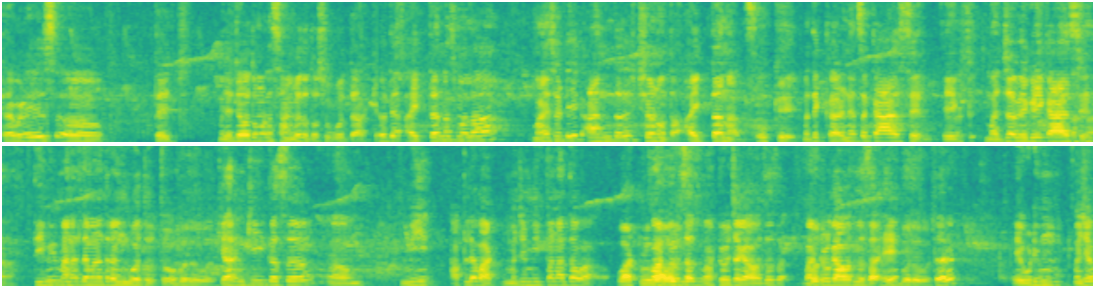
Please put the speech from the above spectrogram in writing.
त्यावेळेस ते म्हणजे जेव्हा तो मला सांगत होता सुबोधदा तेव्हा ते ऐकतानाच मला माझ्यासाठी एक आनंदाचा क्षण होता ऐकतानाच. ओके. मग ते करण्याचं काय असेल एक मज्जा वेगळी काय असेल ती मी मनातल्या मनात रंगवत होतो. बरोबर. कारण की कसं अं, मी आपल्या वाट म्हणजे मी पण आता वा- वाटूळ वाटोळचा. वाटोळच्या गावाचा वाटोळ गावातलंच आहे. बरोबर. तर एवढी म- म्हणजे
